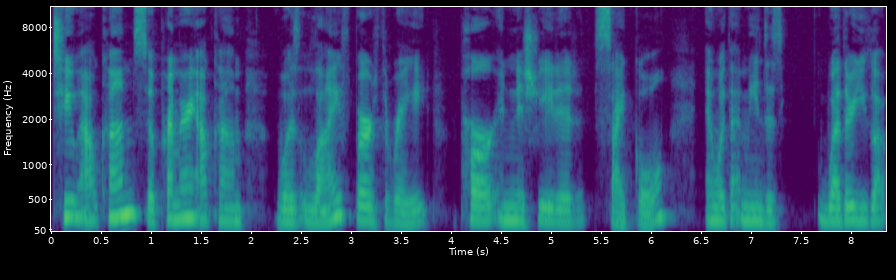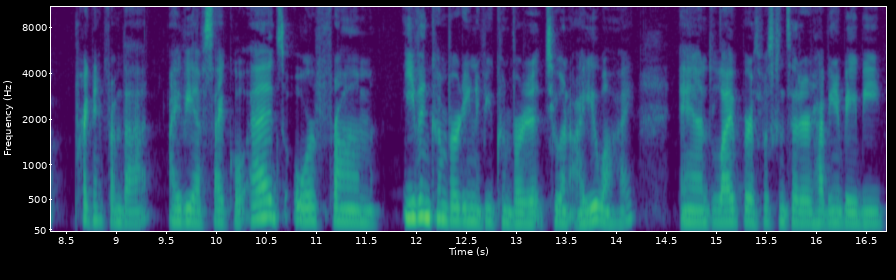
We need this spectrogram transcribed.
two outcomes. So, primary outcome was live birth rate per initiated cycle. And what that means is whether you got pregnant from that IVF cycle eggs or from even converting if you converted it to an IUI. And live birth was considered having a baby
